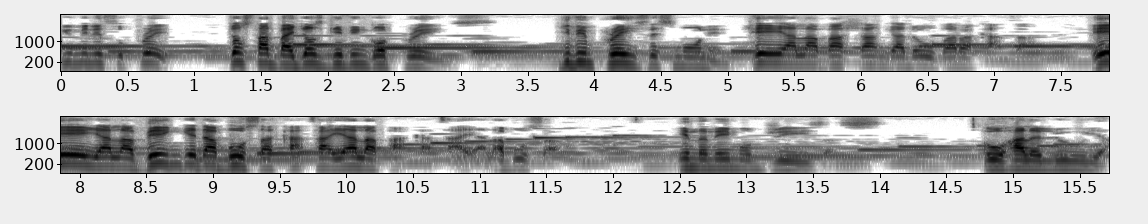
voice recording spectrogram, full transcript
few minutes to pray. Just start by just giving God praise. Give him praise this morning. In the name of Jesus. Oh, hallelujah.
